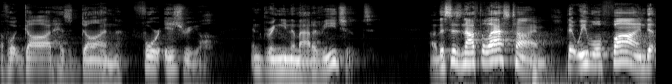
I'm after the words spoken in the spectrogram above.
of what God has done for Israel and bringing them out of Egypt. Uh, this is not the last time that we will find that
